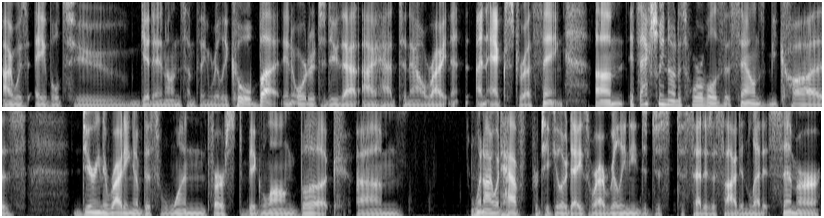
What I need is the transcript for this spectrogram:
I was able to get in on something really cool. But in order to do that, I had to now write an extra thing. Um, it's actually not as horrible as it sounds because during the writing of this one first big long book, um, when I would have particular days where I really needed to just to set it aside and let it simmer,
